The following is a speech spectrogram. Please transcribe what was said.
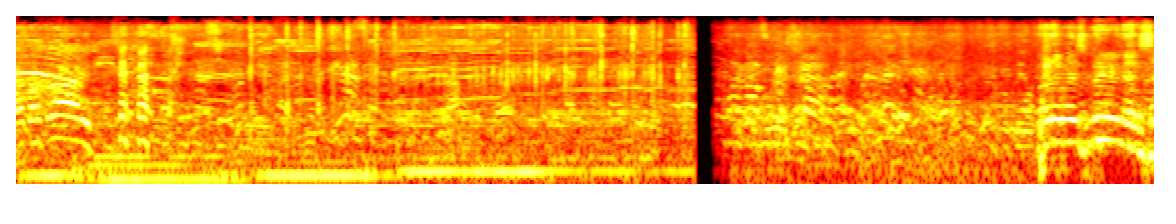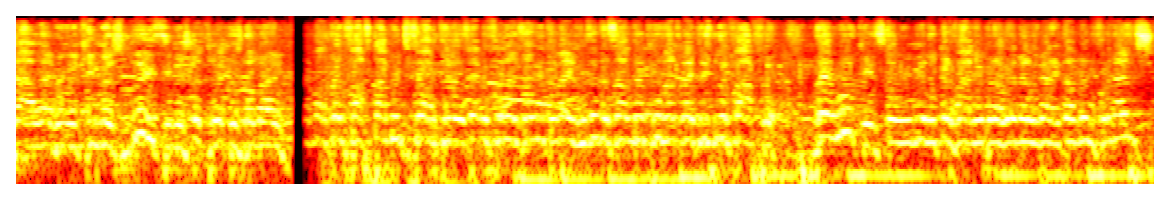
Ao contrário! Parabéns meninas, já levam aqui umas belíssimas tatuetas também. A volta de Faf está muito forte, Zé Fernandes ali também, representação do Clube Atlético da Faf. Da Rookies com o Emílio Carvalho para o primeiro lugar, então Nuno Fernandes.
